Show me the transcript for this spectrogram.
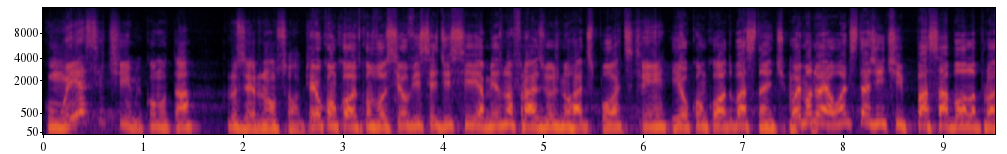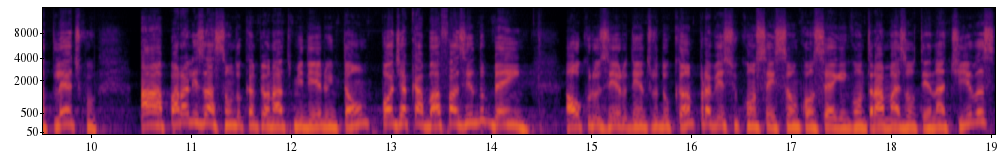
com esse time como tá, Cruzeiro não sobe. Eu concordo com você. Eu vi você disse a mesma frase hoje no Rádio Esportes. Sim. E eu concordo bastante. Oi, Manuel, antes da gente passar a bola pro Atlético, a paralisação do Campeonato Mineiro, então, pode acabar fazendo bem ao Cruzeiro dentro do campo para ver se o Conceição consegue encontrar mais alternativas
